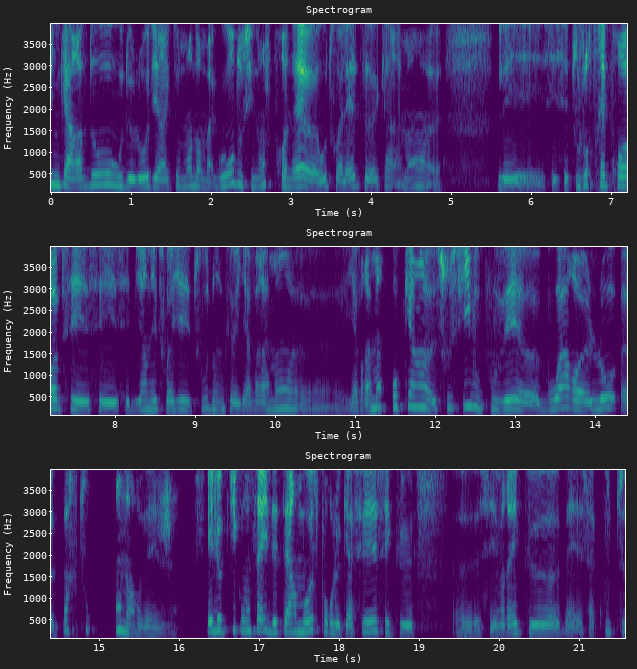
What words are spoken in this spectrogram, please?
une carafe d'eau ou de l'eau directement dans ma gourde, ou sinon je prenais euh, aux toilettes euh, carrément. Euh, les... C'est toujours très propre, c'est bien nettoyé et tout, donc il n'y a vraiment, il a vraiment aucun souci. Vous pouvez boire l'eau partout en Norvège. Et le petit conseil des thermos pour le café, c'est que c'est vrai que ben, ça coûte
